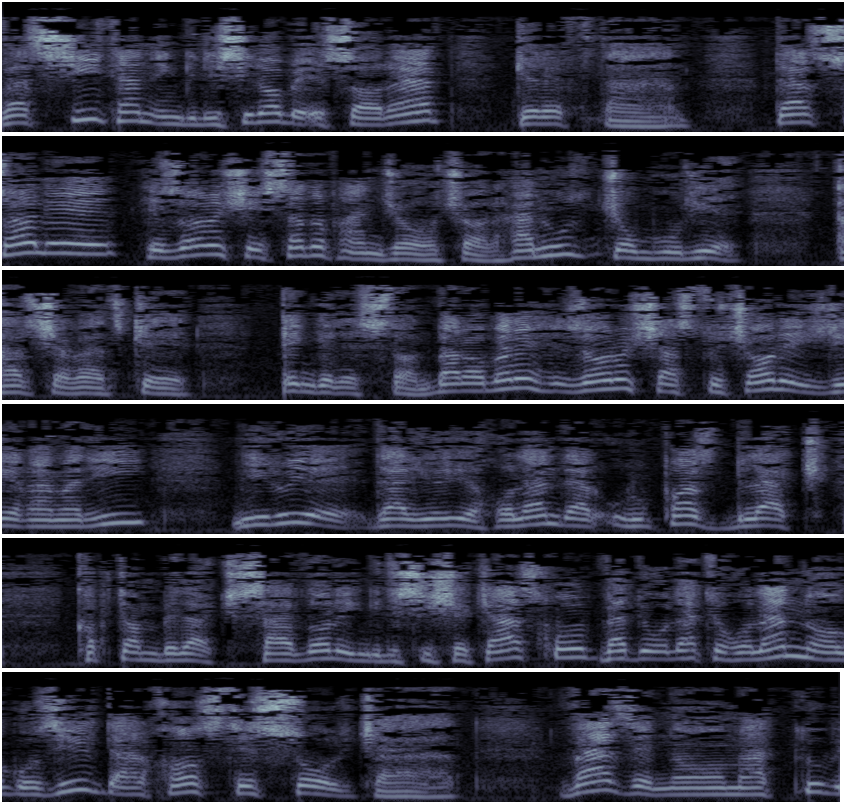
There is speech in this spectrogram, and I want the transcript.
و سی تن انگلیسی را به اسارت گرفتند. در سال 1654 هنوز جمهوری عرض شود که انگلستان. برابر 1064 هجری قمری نیروی دریایی هلند در اروپا از بلک کاپیتان بلک سردار انگلیسی شکست خورد و دولت هلند ناگزیر درخواست صلح کرد. وضع نامطلوب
